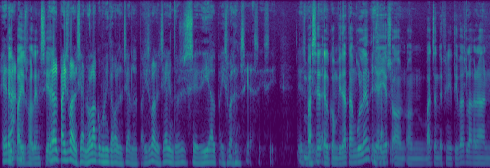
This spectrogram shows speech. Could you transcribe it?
era, era, el País Valencià. Era el País Valencià, no la Comunitat Valenciana, el País Valencià, que entonces seria el País Valencià, sí, sí. És va ser el convidat a Angulem Exacte. i ahir és on, on vaig, en definitiva, és la gran...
